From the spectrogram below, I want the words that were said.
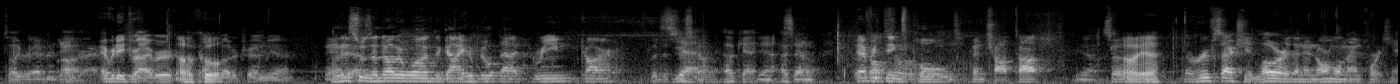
it's like Everyday uh, Driver. Everyday driver. Oh, cool. Motor trim, yeah. Well, this was another one. The guy who built that green car, but it's just Yeah. car. Okay. Yeah. Okay. So everything's pulled. Been chop top. Yeah. So Oh, yeah. the roof's actually lower than a normal 914.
